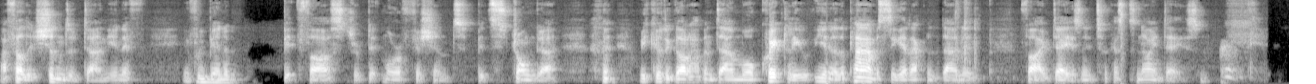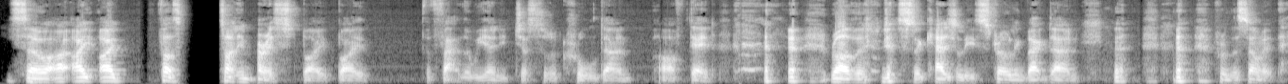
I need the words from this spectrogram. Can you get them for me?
I felt it shouldn't have done. You know, if if we'd been a bit faster, a bit more efficient, a bit stronger, we could have got up and down more quickly. You know, the plan was to get up and down in five days, and it took us nine days. So I, I, I felt slightly embarrassed by by the fact that we only just sort of crawled down half dead, rather than just casually strolling back down from the summit.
